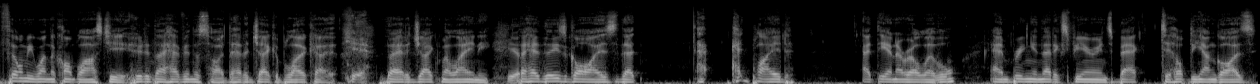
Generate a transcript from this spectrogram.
Thelmy won the comp last year. Who did they have in the side? They had a Jacob Loko. Yeah. They had a Jake Mullaney. Yep. They had these guys that ha- had played at the NRL level and bringing that experience back to help the young guys,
